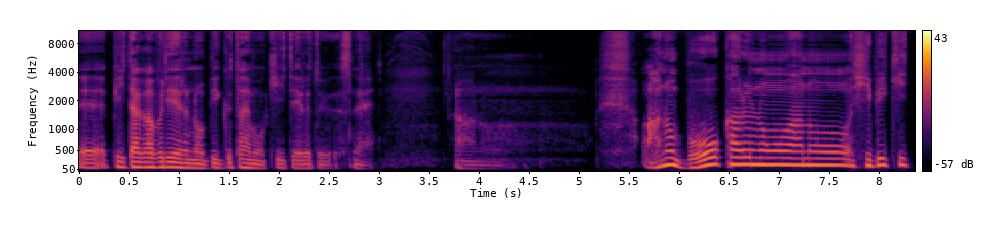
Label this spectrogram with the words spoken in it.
えー、ピーター・ガブリエルのビッグタイムを聞いているというですねあのあのボーカルのあの響きっ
